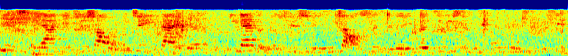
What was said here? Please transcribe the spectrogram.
现实压力之上，我们这一代人应该怎么去寻找自己的一个精神出路？谢谢。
